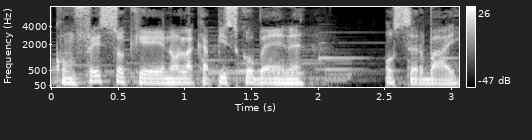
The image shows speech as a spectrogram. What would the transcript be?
Confesso che non la capisco bene, osservai.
